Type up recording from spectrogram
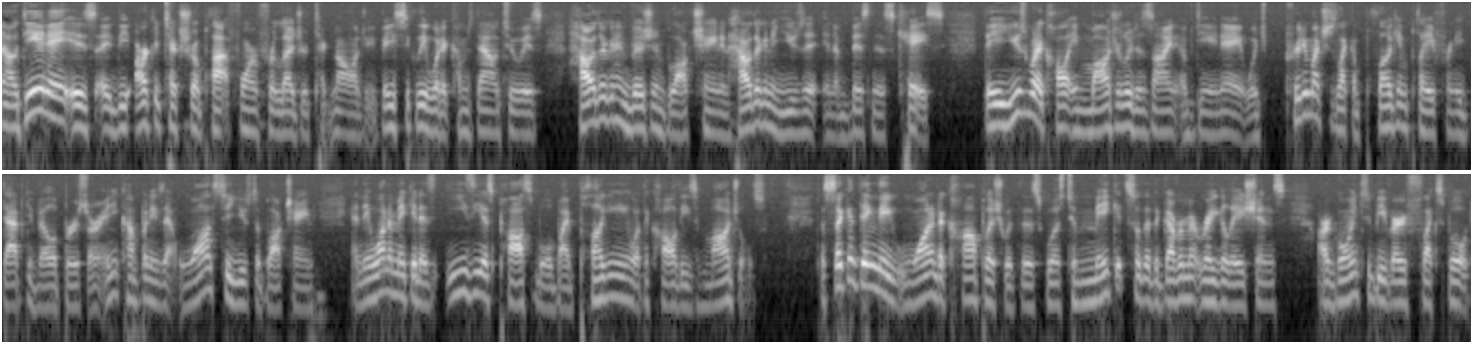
Now, DNA is a, the architectural platform for ledger technology. Basically, what it comes down to is how they're going to envision blockchain and how they're going to use it in a business case. They use what I call a modular design of DNA, which pretty much is like a plug and play for any dApp developers or any companies that wants to use the blockchain and they want to make it as easy as possible by plugging in what they call these modules. The second thing they wanted to accomplish with this was to make it so that the government regulations are going to be very flexible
